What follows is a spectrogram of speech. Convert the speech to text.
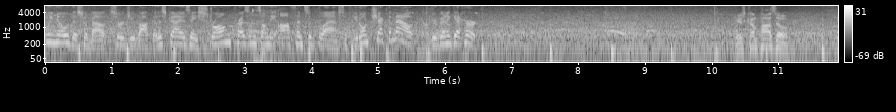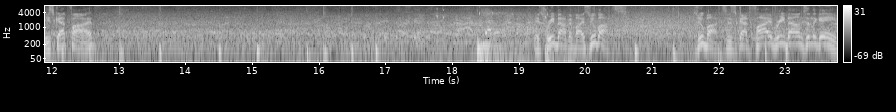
We know this about Serge Ibaka. This guy is a strong presence on the offensive glass. If you don't check him out, you're going to get hurt. Here's Campazzo. He's got five. It's rebounded by Zubac. Zubac has got five rebounds in the game.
